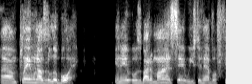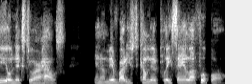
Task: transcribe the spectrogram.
um, playing when I was a little boy. And it was about a mindset. We used to have a field next to our house. And um, everybody used to come there to play sandlot football.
